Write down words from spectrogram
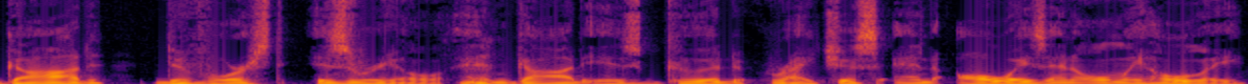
God divorced Israel, and God is good, righteous, and always and only holy.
